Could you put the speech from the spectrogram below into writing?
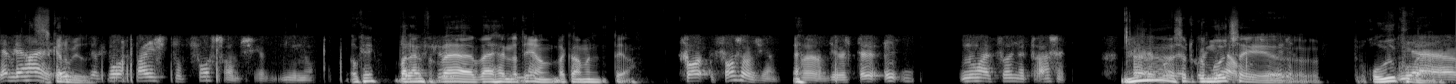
Jamen, det har jeg. Skal du vide. Jeg bor faktisk på Forsvarshjem lige nu. Okay. Hvordan, hvad, hvad handler det om? Hvad gør man der? For, Forsvarshjem? Ja. Det er, det, nu har jeg fået en adresse. Så, ja, så du kan modtage øh, rudekuvert? Er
